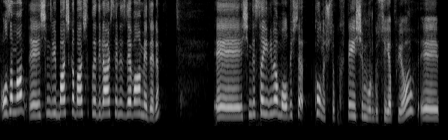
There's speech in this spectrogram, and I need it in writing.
O zaman e, şimdi bir başka başlıkla dilerseniz devam edelim. E, şimdi Sayın İmamoğlu işte konuştuk, değişim vurgusu yapıyor. E,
